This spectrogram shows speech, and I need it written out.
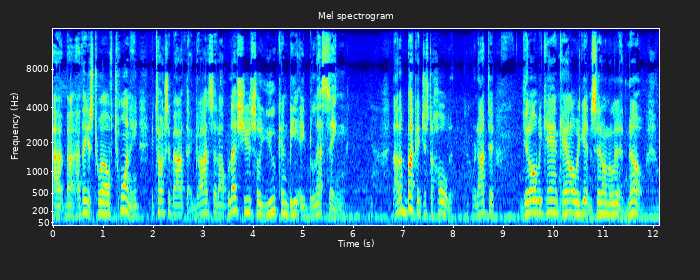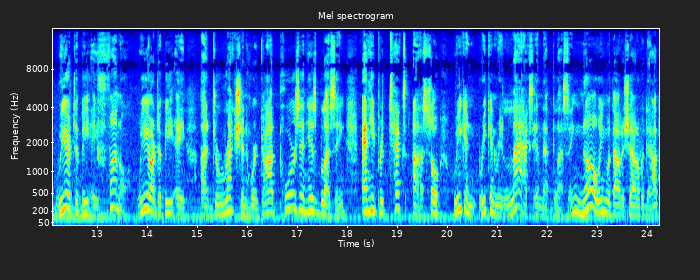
uh, about I think it's 12, 20, it talks about that God said, I'll bless you so you can be a blessing. Not a bucket just to hold it. We're not to get all we can, can all we get, and sit on the lid. No, we are to be a funnel we are to be a, a direction where God pours in his blessing and he protects us so we can we can relax in that blessing, knowing without a shadow of a doubt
